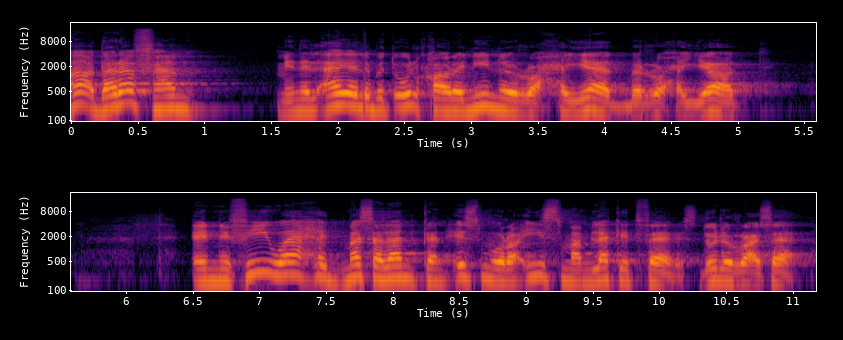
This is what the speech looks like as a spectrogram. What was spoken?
أقدر أفهم من الآية اللي بتقول قارنين الروحيات بالروحيات إن في واحد مثلا كان اسمه رئيس مملكة فارس دول الرؤساء.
